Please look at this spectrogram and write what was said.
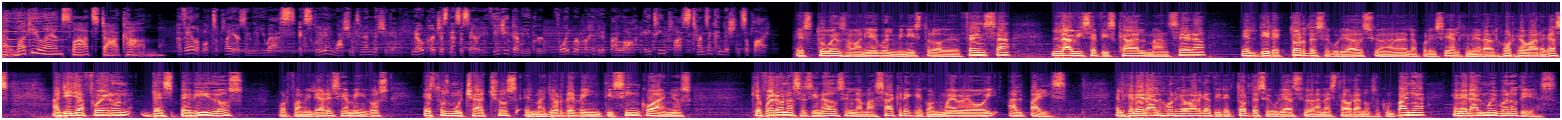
at LuckyLandSlots.com. Available to players in the U.S., excluding Washington and Michigan. No purchase necessary. VGW Group. Void where prohibited by law. 18 plus. Terms and conditions apply. Estuvo en Samaniego el ministro de Defensa, la vicefiscal Mancera, el director de Seguridad Ciudadana de la Policía, el general Jorge Vargas. Allí ya fueron despedidos por familiares y amigos estos muchachos, el mayor de 25 años, que fueron asesinados en la masacre que conmueve hoy al país. El general Jorge Vargas, director de Seguridad Ciudadana, a esta hora nos acompaña. General, muy buenos días.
